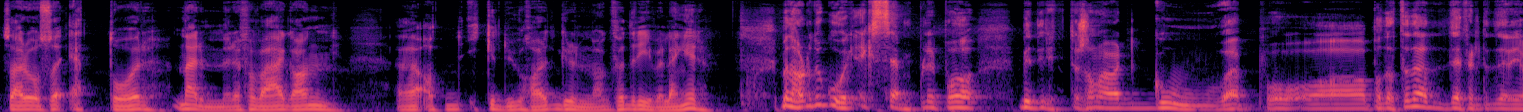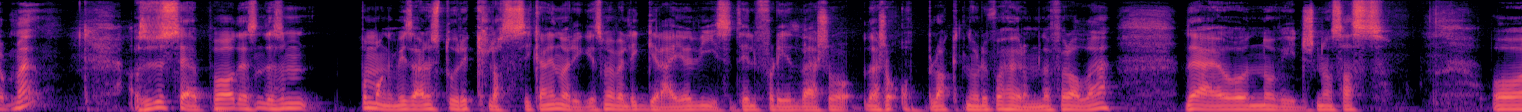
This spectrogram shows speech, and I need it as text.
så er du også ett år nærmere for hver gang eh, at ikke du har et grunnlag for å drive lenger. Men har du noen gode eksempler på bedrifter som har vært gode på, på dette? Det er det feltet dere jobber med? Altså du ser på det som, det som på mange vis er den store klassikeren i Norge, som er veldig grei å vise til fordi det er, så, det er så opplagt når du får høre om det for alle, det er jo Norwegian og SAS. Og,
